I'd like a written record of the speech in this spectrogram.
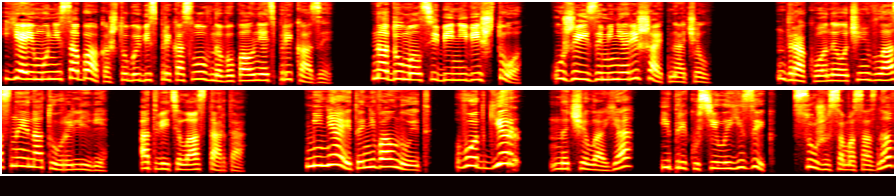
Я ему не собака, чтобы беспрекословно выполнять приказы. Надумал себе не весь что, уже из-за меня решать начал. «Драконы очень властные натуры, Ливи», — ответила Астарта. «Меня это не волнует. «Вот Гер...» — начала я и прикусила язык, с ужасом осознав,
